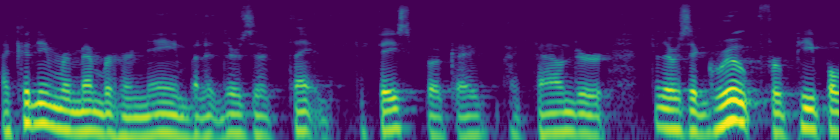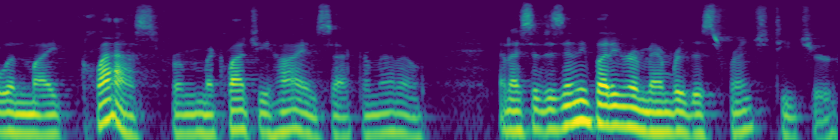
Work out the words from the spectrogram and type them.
I couldn't even remember her name, but there's a th- Facebook. I, I found her. There was a group for people in my class from McClatchy High in Sacramento. And I said, Does anybody remember this French teacher?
